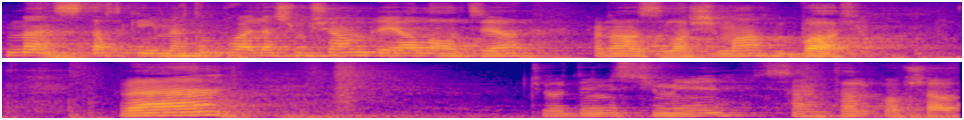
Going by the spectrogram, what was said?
Mən stat qiymətini paylaşmışam. Real alıcıya razılaşma var. Və gördüyünüz kimi sanitar qoşaq.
